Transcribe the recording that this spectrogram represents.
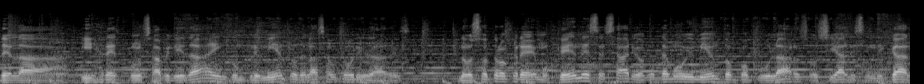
de la irresponsabilidad e incumplimiento de las autoridades, nosotros creemos que es necesario que este movimiento popular, social y sindical,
